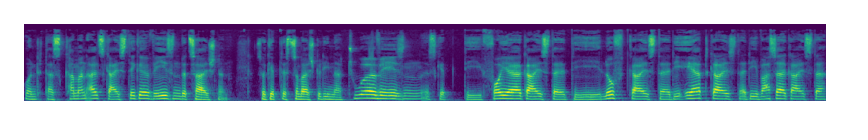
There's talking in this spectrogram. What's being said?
Und das kann man als geistige Wesen bezeichnen. So gibt es zum Beispiel die Naturwesen, es gibt die Feuergeister, die Luftgeister, die Erdgeister, die Wassergeister,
